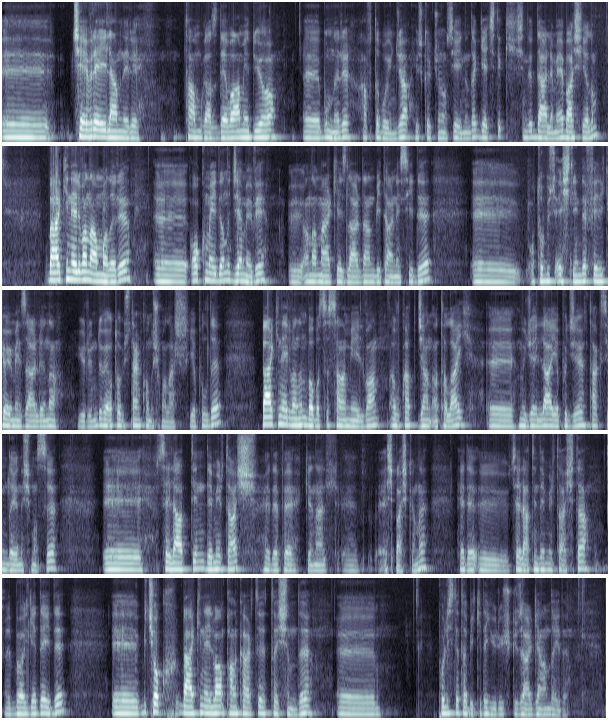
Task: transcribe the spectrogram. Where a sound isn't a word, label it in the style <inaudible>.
E, çevre eylemleri tam gaz devam ediyor. E, bunları hafta boyunca 140 Cunos yayınında geçtik. Şimdi derlemeye başlayalım. Berkin Elvan anmaları, e, Ok Meydanı Cemevi e, ana merkezlerden bir tanesiydi. E, otobüs eşliğinde Feriköy mezarlığına yüründü ve otobüsten konuşmalar yapıldı. Berkin Elvan'ın babası Sami Elvan, avukat Can Atalay, e, mücella yapıcı, Taksim Dayanışması, e, Selahattin Demirtaş, HDP Genel e, Eş Başkanı, HD, e, Selahattin Demirtaş da e, bölgedeydi. E, Birçok Berkin Elvan pankartı taşındı. E, polis de tabii ki de yürüyüş güzergahındaydı.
